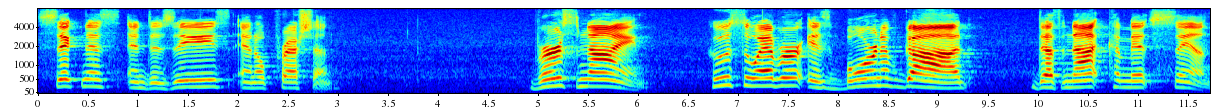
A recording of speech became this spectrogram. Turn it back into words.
sickness and disease and oppression. Verse 9 Whosoever is born of God doth not commit sin.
